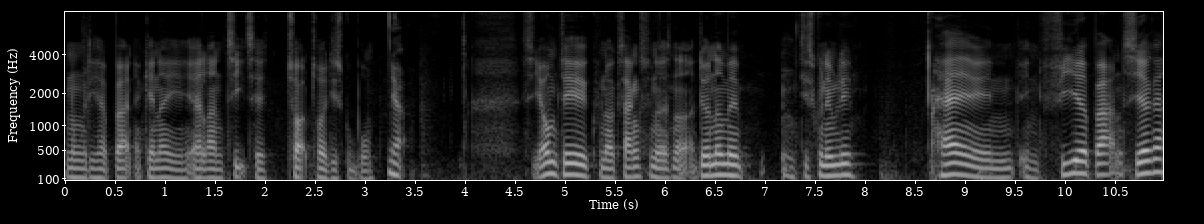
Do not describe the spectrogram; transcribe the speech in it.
Nogle af de her børn, jeg kender i alderen 10 til 12, tror jeg, de skulle bruge. Ja. Så jo, men det kunne nok sagtens finde ud af sådan noget. Og det var noget med, de skulle nemlig have en, en fire børn cirka,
